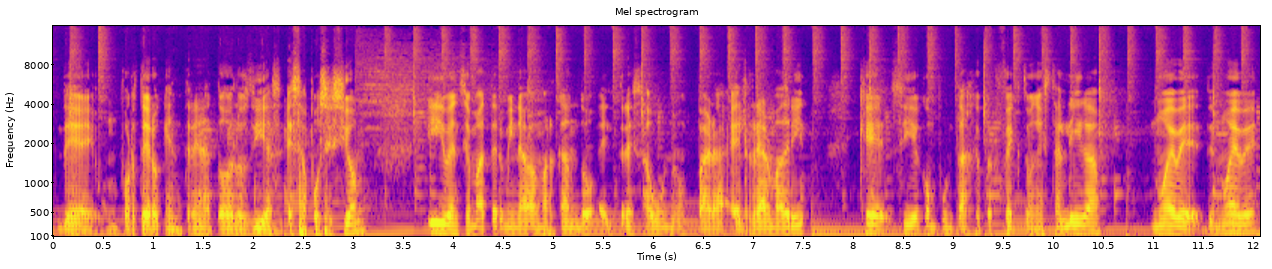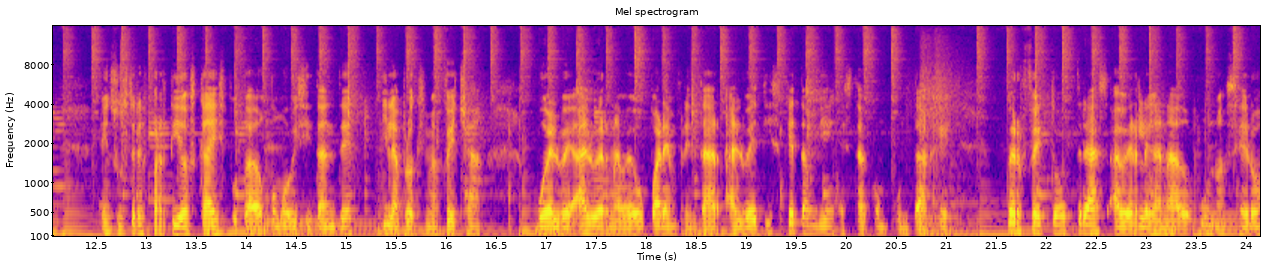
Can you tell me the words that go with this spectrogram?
de un portero que entrena todos los días esa posición y Benzema terminaba marcando el 3 a 1 para el Real Madrid que sigue con puntaje perfecto en esta liga 9 de 9 en sus tres partidos que ha disputado como visitante y la próxima fecha vuelve al Bernabéu para enfrentar al Betis que también está con puntaje perfecto tras haberle ganado 1-0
